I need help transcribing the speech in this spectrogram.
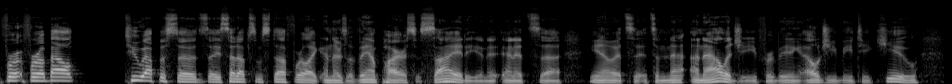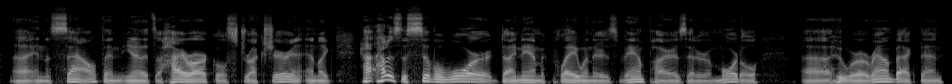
For for about two episodes they set up some stuff where like and there's a vampire society in it and it's uh you know it's it's an analogy for being lgbtq uh, in the south and you know it's a hierarchical structure and, and like how, how does the civil war dynamic play when there's vampires that are immortal uh, who were around back then?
